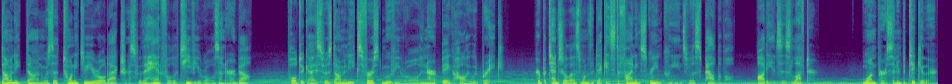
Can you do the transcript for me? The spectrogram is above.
Dominique Dunne was a 22 year old actress with a handful of TV roles under her belt. Poltergeist was Dominique's first movie role in her big Hollywood break. Her potential as one of the decade's defining scream queens was palpable. Audiences loved her. One person in particular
